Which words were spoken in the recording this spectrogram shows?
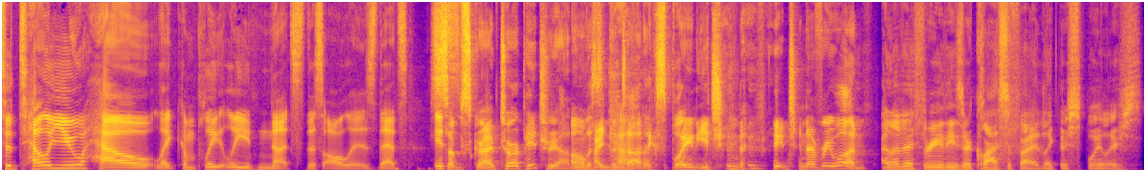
To tell you how like completely nuts this all is, that's it's Subscribe to our Patreon and Oh my listen to God. Todd explain each and each and every one. I love that three of these are classified like they're spoilers.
